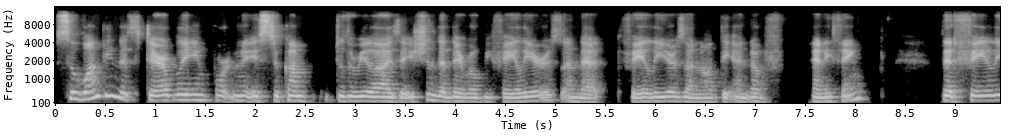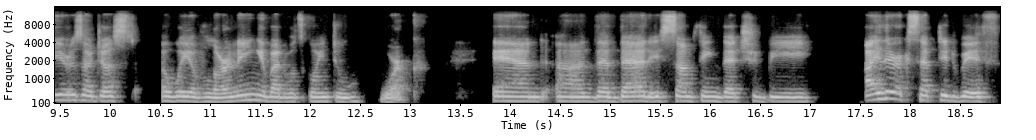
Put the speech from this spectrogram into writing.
So one thing that's terribly important is to come to the realization that there will be failures and that failures are not the end of anything. That failures are just a way of learning about what's going to work and uh, that that is something that should be either accepted with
